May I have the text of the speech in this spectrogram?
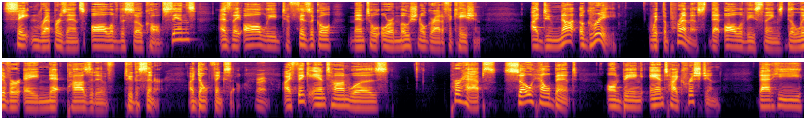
Satan represents all of the so called sins as they all lead to physical, mental, or emotional gratification. I do not agree with the premise that all of these things deliver a net positive to the sinner. I don't think so. Right. I think Anton was perhaps so hell bent on being anti Christian that he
